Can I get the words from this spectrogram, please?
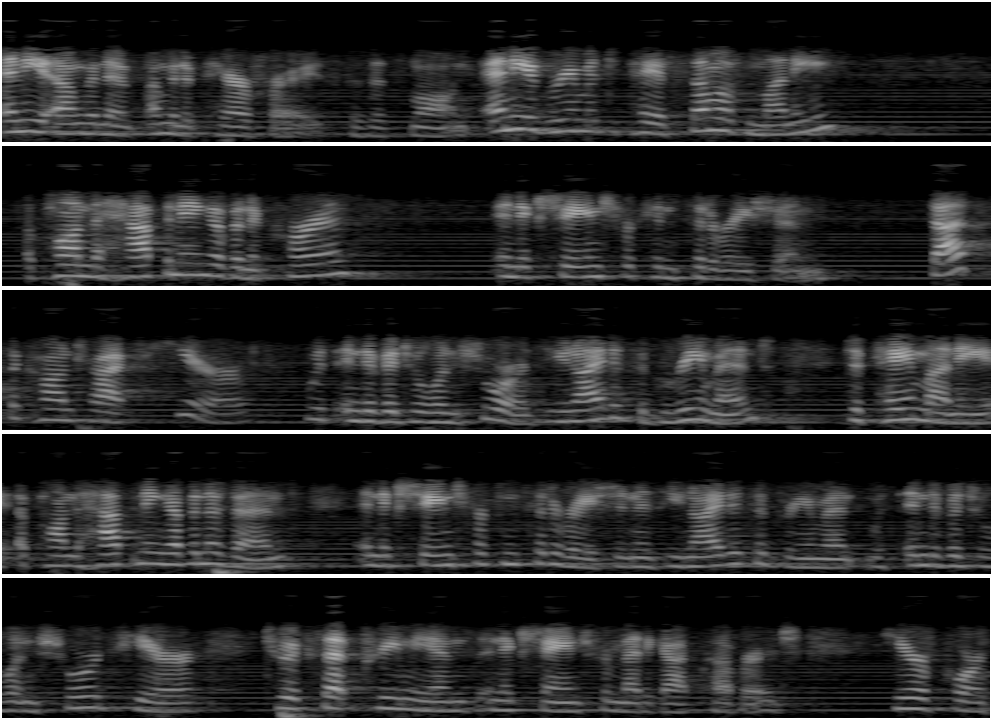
any, I'm going to paraphrase because it's long. Any agreement to pay a sum of money upon the happening of an occurrence in exchange for consideration. That's the contract here with individual insureds. United's agreement to pay money upon the happening of an event in exchange for consideration is United's agreement with individual insureds here to accept premiums in exchange for Medigap coverage. Here, of course,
